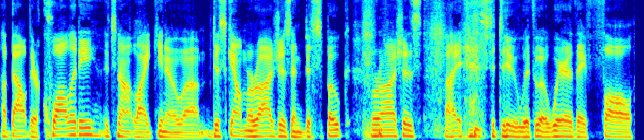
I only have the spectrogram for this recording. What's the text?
about their quality. It's not like you know um, discount mirages and bespoke mirages. Uh, it has to do with uh, where they fall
